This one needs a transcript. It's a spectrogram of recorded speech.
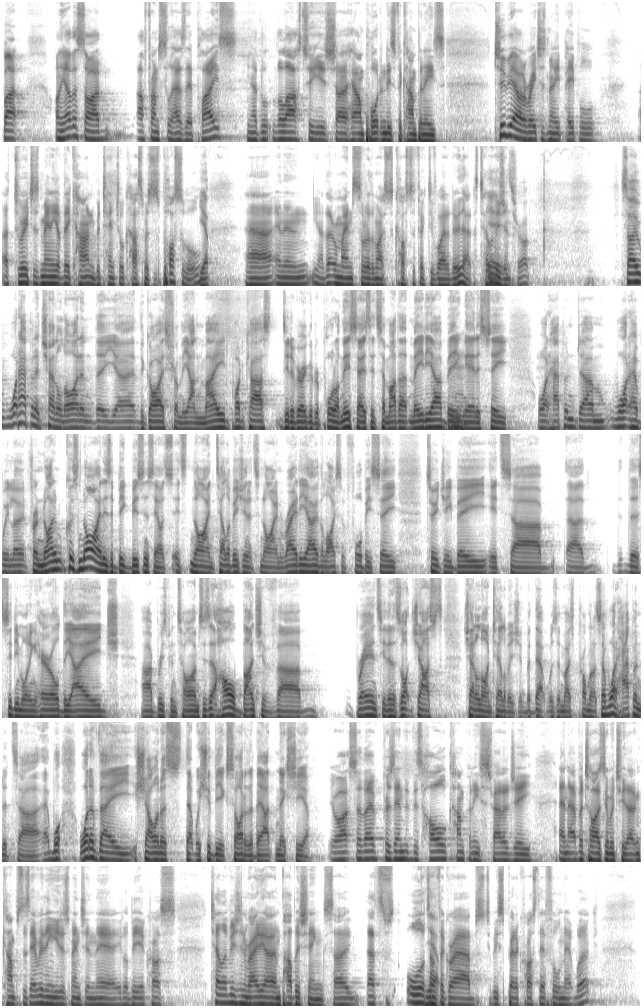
But on the other side, upfront still has their place. You know, the, the last two years show how important it is for companies to be able to reach as many people, uh, to reach as many of their current and potential customers as possible. Yep. Uh, and then, you know, that remains sort of the most cost effective way to do that. It's television. Yeah, that's right. So what happened at Channel Nine and the uh, the guys from the Unmade podcast did a very good report on this, as did some other media being there to see what happened. Um, what have we learned from Nine? Because Nine is a big business now. It's it's Nine Television, it's Nine Radio, the likes of 4BC, 2GB. It's uh, uh, the Sydney Morning Herald, The Age, uh, Brisbane Times. There's a whole bunch of uh, brands here that it's not just Channel 9 television, but that was the most prominent. So what happened at, uh, at what, what have they shown us that we should be excited about next year? You're right. So they've presented this whole company strategy and advertising opportunity that encompasses everything you just mentioned there. It'll be across television, radio, and publishing. So that's all that's Yep. up for grabs to be spread across their full network.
